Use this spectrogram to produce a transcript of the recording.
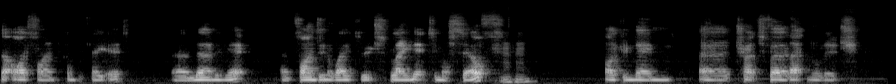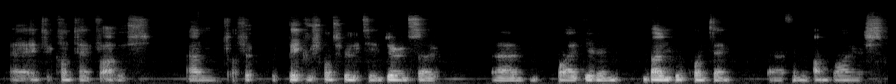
that I find complicated, uh, learning it, and finding a way to explain it to myself. Mm-hmm. I can then uh, transfer that knowledge uh, into content for others. And I feel a big responsibility in doing so um, by giving valuable content uh, from an unbiased,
